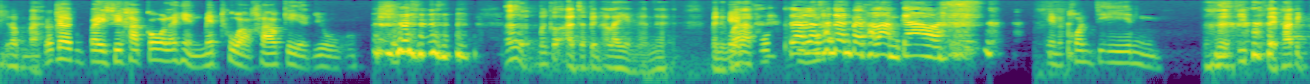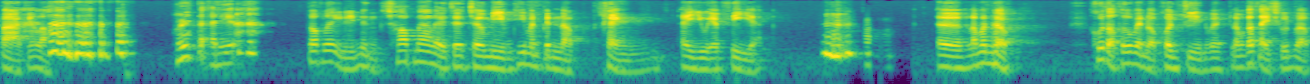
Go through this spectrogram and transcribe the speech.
ที่เราไปะก็เดินไปชิคาโกแล้วเห็นเม็ดถั่วคลาวเกตอยู่ เออ มันก็อาจจะเป็นอะไรอย่างนั้นนะหมายถึงว่าแล้วแล้วถ้าเดินไปพระรามเก้าอะ เห็นคนจีน ที่ใส่ผ้าปิดปากเนี่ยเหรอ เฮ้ย แต่อันนี้นอกเรื่องอีกนิดหนึ่งชอบมากเลยเจอเจอมีมที่มันเป็นแบบแข่งไอ UFC อะอืม เออ แล้วมันแบบ คู่ต่อสู้เป็นแบบคนจีนเว้ยแล้วมันก็ใส่ชุดแบบ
